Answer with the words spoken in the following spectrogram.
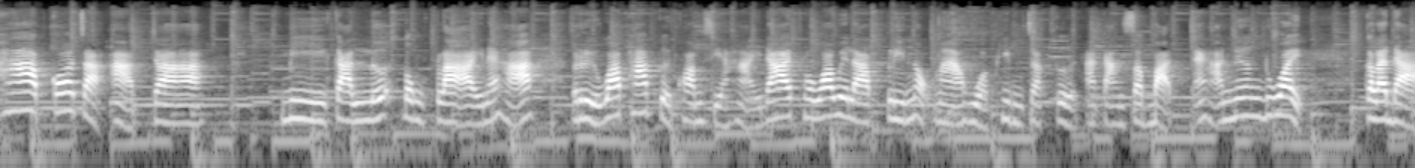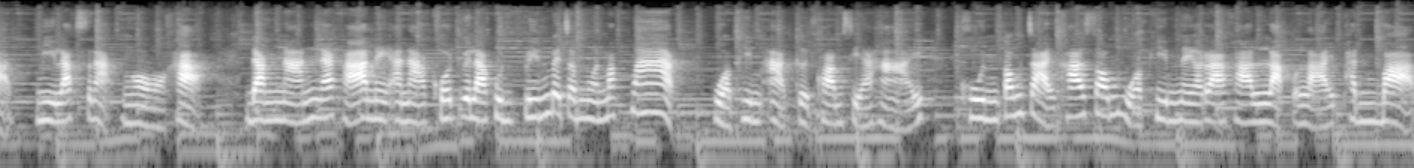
ภาพก็จะอาจจะ มีการเลอะตรงปลายนะคะ หรือว่าภาพเกิดความเสียหายได้ เพราะว่าเวลาปริ้นออกมาหัวพิมพ์จะเกิดอาการสะบัดนะคะ เนื่องด้วยกระดาษมีลักษณะงอค่ะ ดังนั้นนะคะในอนาคตเวลาคุณปริ้นไปจำนวนมากๆ หัวพิมพ์อาจเกิดความเสียหาย คุณต้องจ่ายค่าซ่อมหัวพิมพ์ในราคาหลักหลายพันบาท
